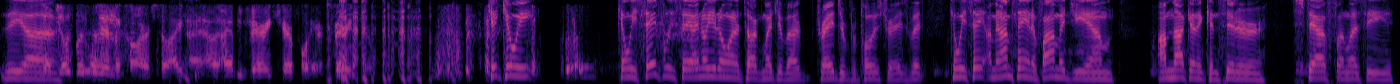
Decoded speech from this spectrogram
the Yeah, uh, Joe's listening in the car, so I I, I, I gotta be very careful here. Very careful. can, can we can we safely say? I know you don't want to talk much about trades or proposed trades, but can we say? I mean, I'm saying if I'm a GM, I'm not going to consider Steph unless he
